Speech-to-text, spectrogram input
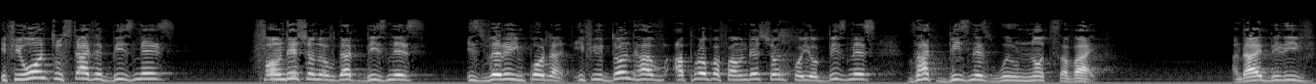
If you want to start a business, foundation of that business is very important. If you don't have a proper foundation for your business, that business will not survive. And I believe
